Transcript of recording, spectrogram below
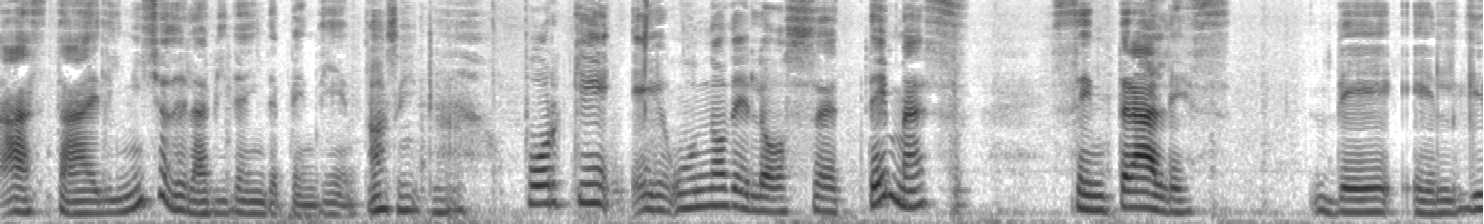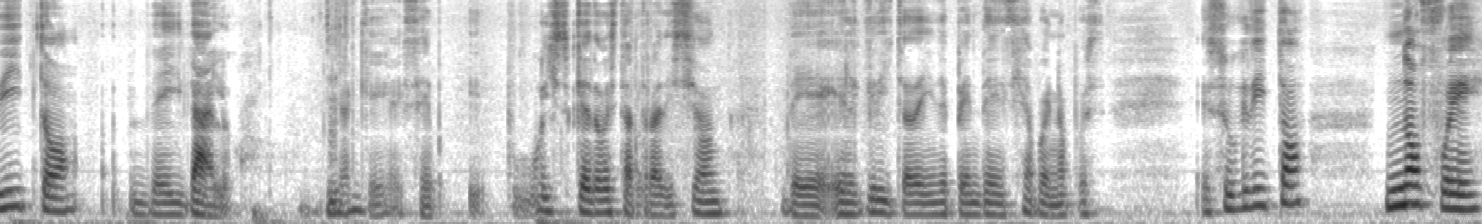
hasta el inicio de la vida independiente. Ah, sí, claro. Porque eh, uno de los eh, temas centrales del el grito de Hidalgo, ya que se quedó esta tradición del grito de independencia, bueno, pues eh, su grito no fue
